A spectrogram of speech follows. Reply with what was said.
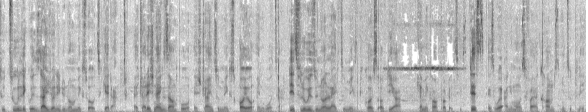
to two liquids that usually do not mix well together. A traditional example is trying to mix oil and water. These fluids do not like to mix because of their chemical properties. This is where an emulsifier comes into play.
